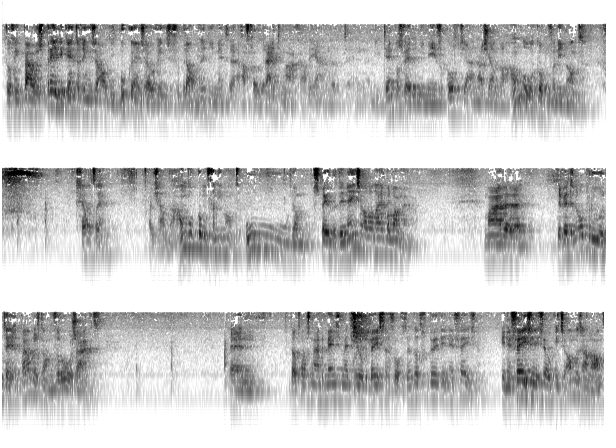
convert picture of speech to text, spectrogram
toen ging Paulus prediken en toen gingen ze al die boeken en zo gingen ze verbranden. Die met uh, afgoderij te maken hadden. Ja, en, dat, en die tempels werden niet meer verkocht. Ja, en als je aan de handel komt van iemand. Geld hè. Als je aan de handel komt van iemand. Oeh, dan spelen er ineens allerlei belangen. Maar er werd een oproer tegen Paulus dan veroorzaakt. En dat was naar de mensen met wilde beesten gevochten. Dat gebeurde in Efeze. In Efeze is ook iets anders aan de hand.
